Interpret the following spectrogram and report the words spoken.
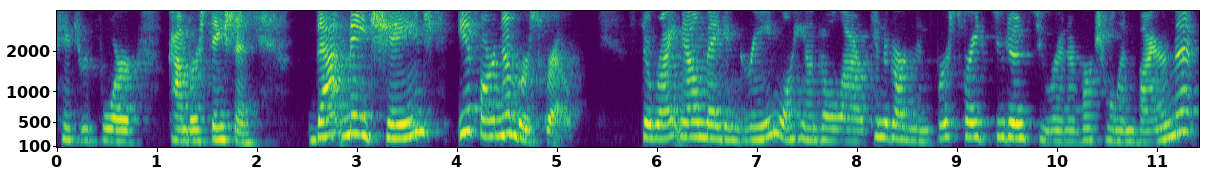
K through 4 conversation. That may change if our numbers grow. So right now, Megan Green will handle our kindergarten and first grade students who are in a virtual environment.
